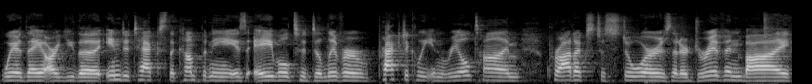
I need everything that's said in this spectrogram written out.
where they argue the Inditex, the company, is able to deliver practically in real time products to stores that are driven by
